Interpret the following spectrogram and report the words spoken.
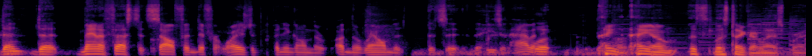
that And- that manifests itself in different ways depending on the on the realm that that's that he's inhabiting. Well, Hang, hang on. Let's let's take our last break.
